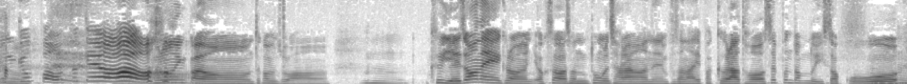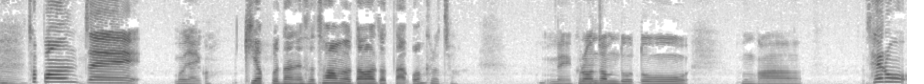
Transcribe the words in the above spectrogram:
정규 오빠 어떡해요 그러니까요. 어떡하면 좋아. 음. 그 예전에 그런 역사와 전통을 자랑하는 부산 아이파크라 더 슬픈 점도 있었고 음. 첫 번째 뭐냐 이거 기업 구단에서 처음으로 떨어졌다고? 그렇죠. 네 그런 점도 또 뭔가 새로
